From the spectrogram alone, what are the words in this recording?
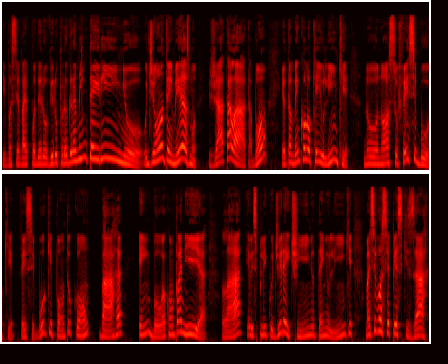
e você vai poder ouvir o programa inteirinho. O de ontem mesmo já tá lá, tá bom? Eu também coloquei o link no nosso Facebook, facebook.com em boa companhia. Lá eu explico direitinho, tem o link, mas se você pesquisar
